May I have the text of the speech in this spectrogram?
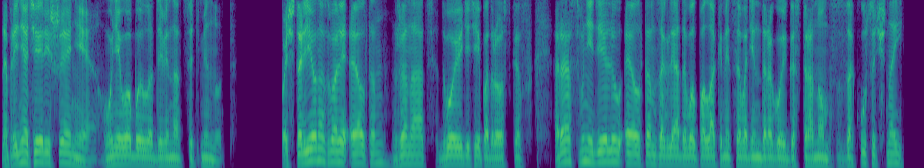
На принятие решения у него было 12 минут. Почтальона звали Элтон, женат, двое детей-подростков. Раз в неделю Элтон заглядывал полакомиться в один дорогой гастроном с закусочной,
